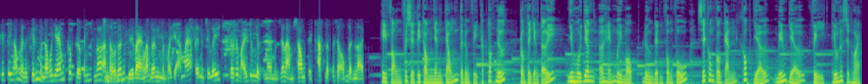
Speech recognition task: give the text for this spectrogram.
cái tiếng ống này nó chính mình đâu có dám cướp được nó ảnh hưởng đến địa bàn lắm nên mình phải giảm áp để mình xử lý. Từ thứ bảy chủ nhật này mình sẽ làm xong thì áp lực nó sẽ ổn định lại. Hy vọng với sự thi công nhanh chóng từ đơn vị cấp thoát nước, trong thời gian tới, nhiều hộ dân ở hẻm 11 đường Đình Phong Phú sẽ không còn cảnh khóc dở, miếu dở vì thiếu nước sinh hoạt.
